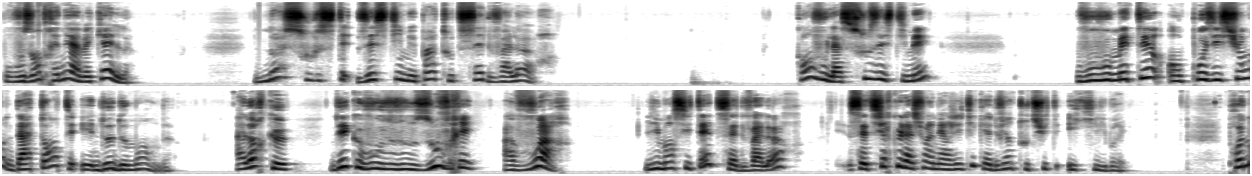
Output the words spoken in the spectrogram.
pour vous entraîner avec elles. Ne sous-estimez pas toute cette valeur. Quand vous la sous-estimez, vous vous mettez en position d'attente et de demande. Alors que dès que vous vous ouvrez à voir l'immensité de cette valeur, cette circulation énergétique, elle devient tout de suite équilibrée. Prenons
